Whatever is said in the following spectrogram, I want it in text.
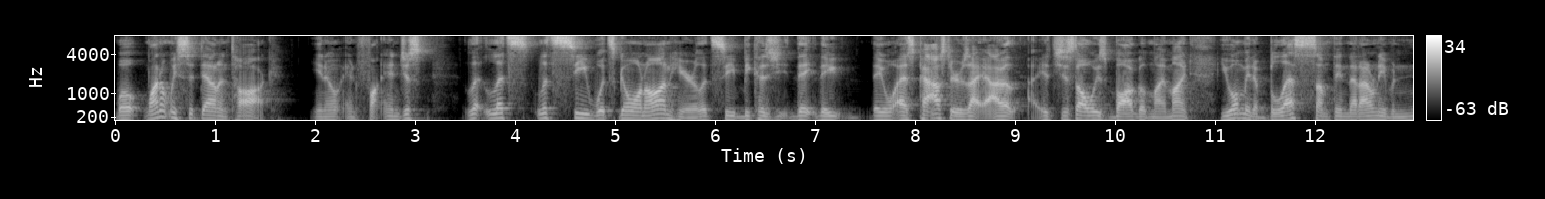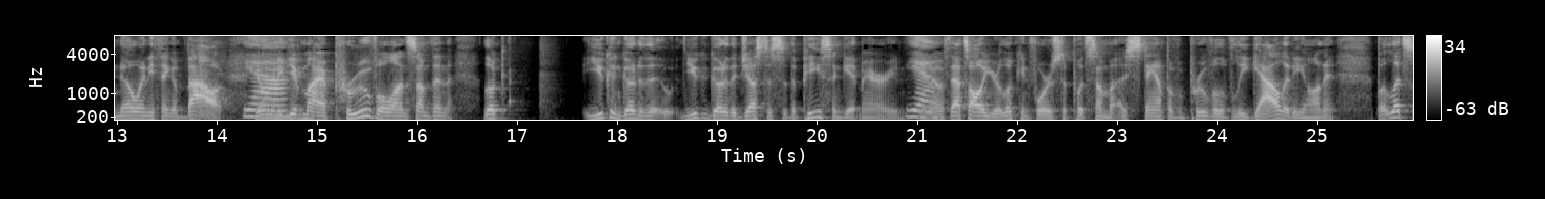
Well, why don't we sit down and talk, you know, and fi- and just let, let's let's see what's going on here. Let's see because they they they as pastors, I, I it's just always boggled my mind. You want me to bless something that I don't even know anything about. Yeah. You want me to give my approval on something. Look, you can go to the you could go to the justice of the peace and get married. Yeah. You know, if that's all you're looking for is to put some a stamp of approval of legality on it. But let's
